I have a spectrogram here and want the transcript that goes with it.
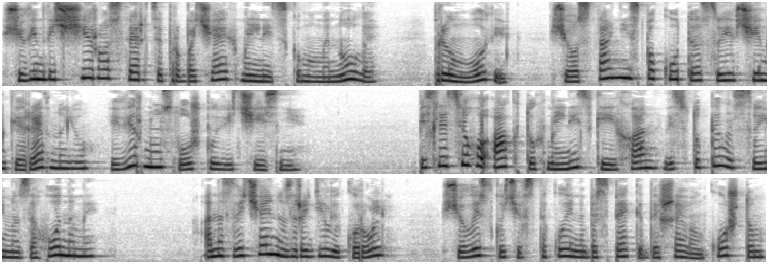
що він від щирого серця пробачає Хмельницькому минуле при умові, що останній спокутає свої вчинки ревною і вірною службою вітчизні. Після цього акту Хмельницький і хан відступили своїми загонами, а надзвичайно зраділий король, що вискочив з такої небезпеки дешевим коштом,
